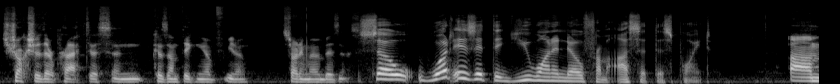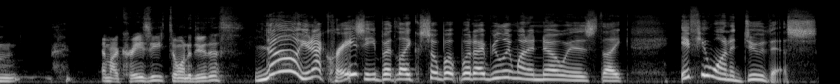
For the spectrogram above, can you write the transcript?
structure their practice. And because I'm thinking of, you know, starting my own business. So, what is it that you want to know from us at this point? Um, am I crazy to want to do this? No, you're not crazy, but like, so, but what I really want to know is like, if you want to do this,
